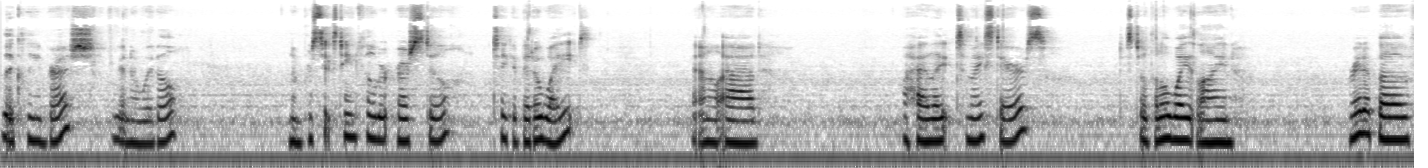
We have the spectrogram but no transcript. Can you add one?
A clean brush, I'm going to wiggle. Number 16 filbert brush still, take a bit of white, and I'll add a highlight to my stairs. Just a little white line right above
